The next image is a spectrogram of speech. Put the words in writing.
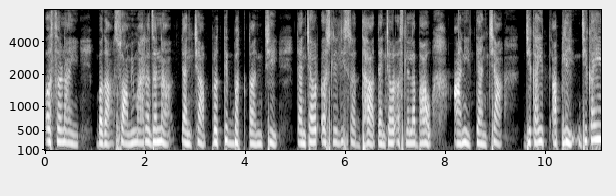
असं नाही. बघा स्वामी महाराजांना त्यांच्या प्रत्येक भक्तांची त्यांच्यावर असलेली श्रद्धा त्यांच्यावर असलेला भाव आणि त्यांच्या जी काही आपली जी काही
